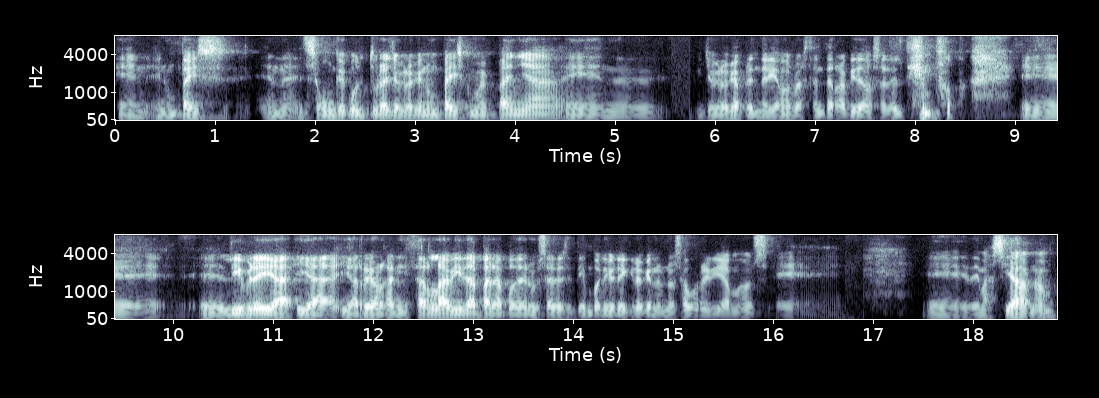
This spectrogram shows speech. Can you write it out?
en, en un país según qué culturas, yo creo que en un país como España, yo creo que aprenderíamos bastante rápido a usar el tiempo eh, eh, libre y a, reorganizar la vida para poder usar ese tiempo libre y creo que no nos aburriríamos eh, demasiado, ¿no?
